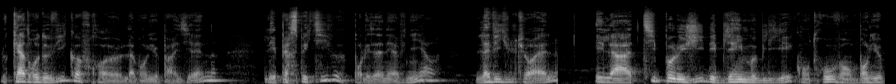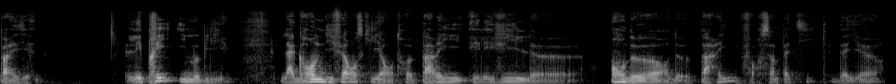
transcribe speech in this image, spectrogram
le cadre de vie qu'offre la banlieue parisienne, les perspectives pour les années à venir, la vie culturelle et la typologie des biens immobiliers qu'on trouve en banlieue parisienne. Les prix immobiliers. La grande différence qu'il y a entre Paris et les villes euh, en dehors de Paris, fort sympathique d'ailleurs,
